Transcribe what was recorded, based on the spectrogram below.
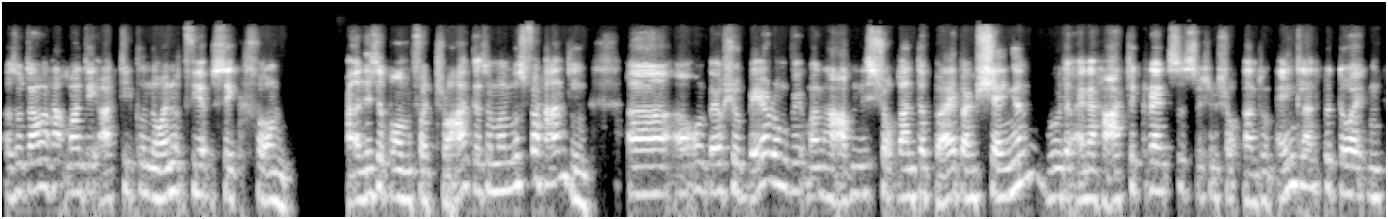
Also da hat man die Artikel 49 von Lissabon-Vertrag, also man muss verhandeln. Und welche Währung wird man haben, ist Schottland dabei. Beim Schengen würde eine harte Grenze zwischen Schottland und England bedeuten.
